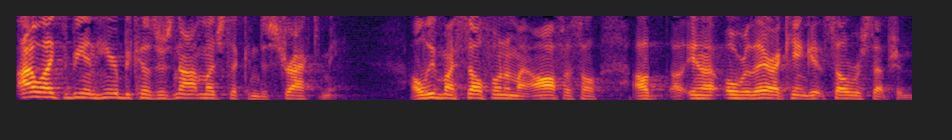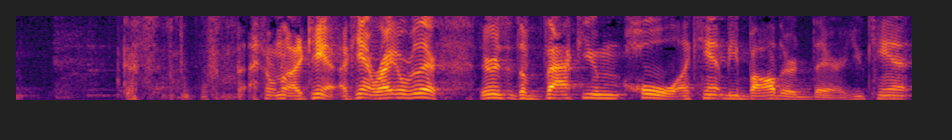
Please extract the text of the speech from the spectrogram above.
I like to be in here because there's not much that can distract me. I'll leave my cell phone in my office. I'll, I'll uh, you know, over there, I can't get cell reception. I don't know. I can't. I can't right over there. There's it's a vacuum hole. I can't be bothered there. You can't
